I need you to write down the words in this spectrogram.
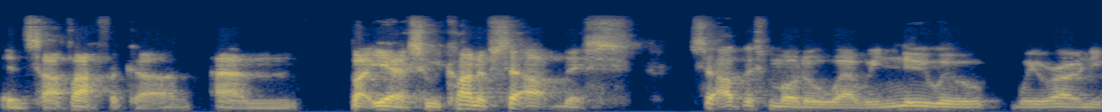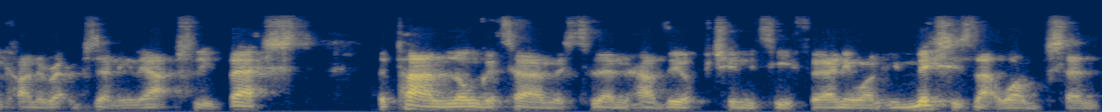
in South Africa. Um, but yeah, so we kind of set up this set up this model where we knew we were, we were only kind of representing the absolute best. The plan longer term is to then have the opportunity for anyone who misses that one percent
